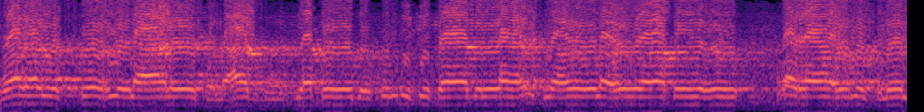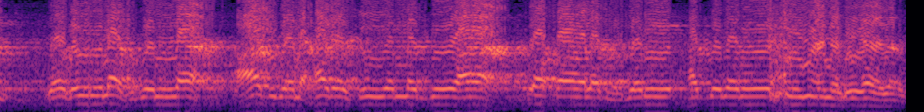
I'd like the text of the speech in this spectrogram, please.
ولو استعمل عليكم عبد يقودكم بكتاب الله اسمعوا له واطيعوا. رواه مسلم وفي لفظ الله عبدا حبشيا مدعوعا وقال ابن جرير حدثني المعنى في هذا؟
